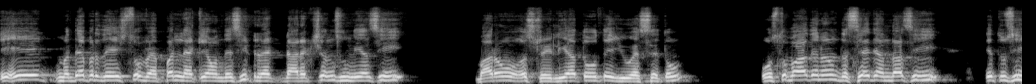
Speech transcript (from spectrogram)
ਕਿ ਇਹ ਮੱਧ ਪ੍ਰਦੇਸ਼ ਤੋਂ ਵੈਪਨ ਲੈ ਕੇ ਆਉਂਦੇ ਸੀ ਡਾਇਰੈਕਸ਼ਨਸ ਹੁੰਦੀਆਂ ਸੀ ਬਾਹਰੋਂ ਆਸਟ੍ਰੇਲੀਆ ਤੋਂ ਤੇ ਏ ਤੋਂ। ਉਸ ਤੋਂ ਬਾਅਦ ਇਹਨਾਂ ਨੂੰ ਦੱਸਿਆ ਜਾਂਦਾ ਸੀ ਕਿ ਤੁਸੀਂ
